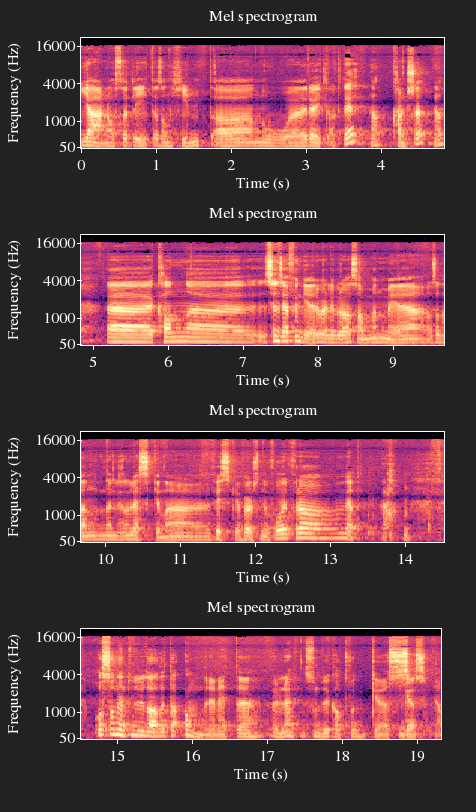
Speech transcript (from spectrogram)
gjerne også et lite sånn hint av noe røykaktig, Ja. kanskje, Ja. eh, kan uh, Syns jeg fungerer veldig bra sammen med altså den, den liksom leskende, friske følelsen du får fra hvete. Ja. Og så nevnte du da dette andre hveteølet, som du kalte for gøs. Gøs. Ja.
